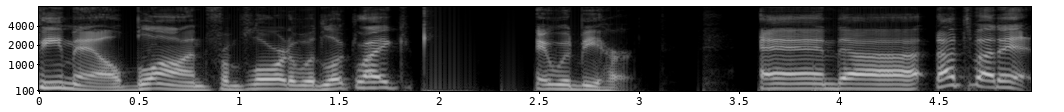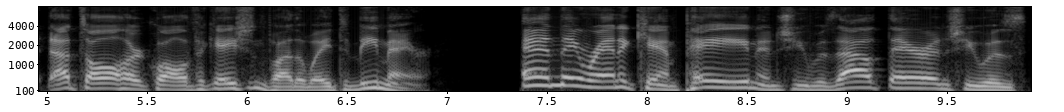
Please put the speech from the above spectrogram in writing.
female blonde from Florida would look like, it would be her. And uh, that's about it. That's all her qualifications, by the way, to be mayor. And they ran a campaign, and she was out there, and she was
